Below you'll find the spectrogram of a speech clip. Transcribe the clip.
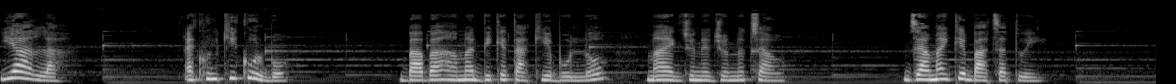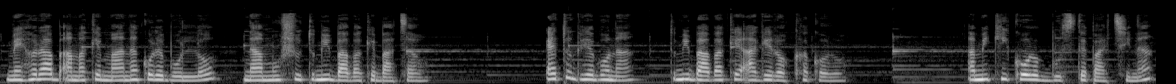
ইয়া আল্লাহ, এখন কি করব? বাবা আমার দিকে তাকিয়ে বলল, মা একজনের জন্য চাও। জামাইকে বাঁচা তুই। মেহরাব আমাকে মানা করে বলল, না মুসু, তুমি বাবাকে বাঁচাও। এত ভেবো না তুমি বাবাকে আগে রক্ষা করো। আমি কি করব বুঝতে পারছি না।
